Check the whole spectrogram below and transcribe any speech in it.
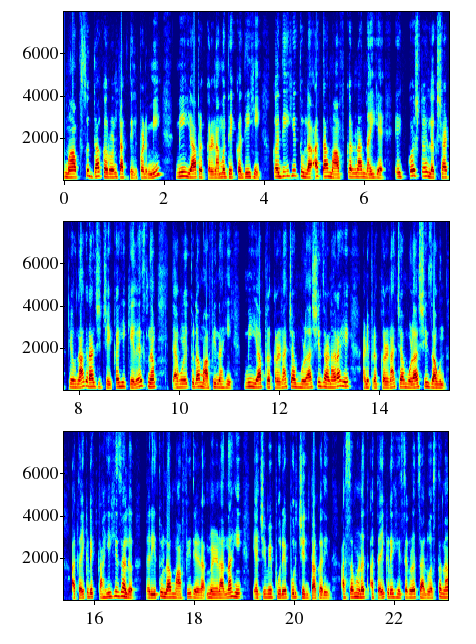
माफ सुद्धा करून टाकतील. पण मी मी या प्रकरणामध्ये कधीही कधीही तुला आता माफ करणार नाहीये. एक गोष्ट लक्षात ठेव नागराज जे काही केलेस ना त्यामुळे तुला माफी नाही. मी या प्रकरणाच्या मुळाशी जाणार आहे आणि प्रकरणाच्या मुळाशी जाऊन आता इकडे काहीही झालं तरी तुला माफी देणार मिळणार नाही याची मी पुरेपूर चिंता करीन. असं म्हणत आता इकडे हे सगळं चालू असताना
